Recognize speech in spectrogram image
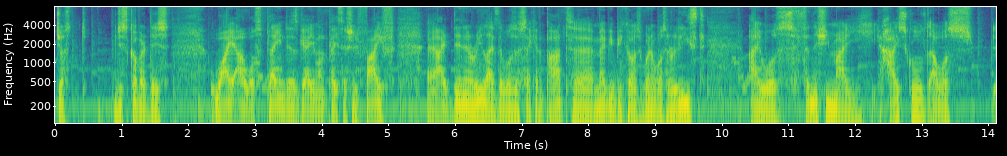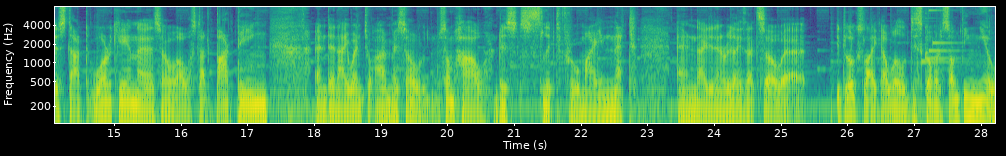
just discovered this why I was playing this game on PlayStation 5 uh, I didn't realize there was a second part uh, maybe because when it was released I was finishing my high school I was start working uh, so I will start partying and then I went to army so somehow this slipped through my net and I didn't realize that. So uh, it looks like I will discover something new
